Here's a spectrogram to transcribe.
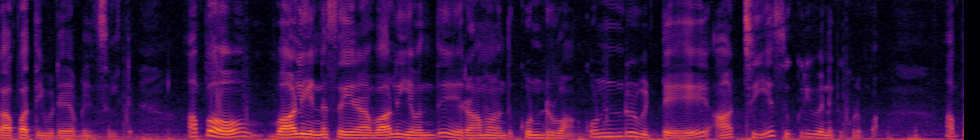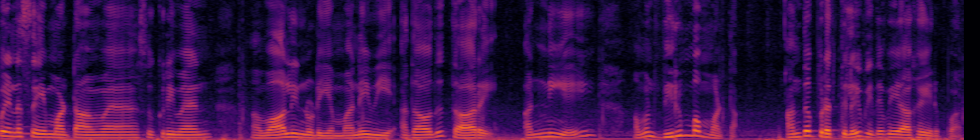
காப்பாற்றி விடு அப்படின்னு சொல்லிட்டு. அப்போது வாலி என்ன செய்கிறான் வாலியை வந்து ராமன் வந்து கொன்றுவான். கொன்று விட்டு ஆட்சியை சுக்ரீவனுக்கு கொடுப்பான். அப்போ என்ன செய்ய மாட்டான் அவன் சுக்ரீவன்? வாலினுடைய மனைவி அதாவது தாரை அன்னியை அவன் விரும்ப மாட்டான். அந்த புறத்திலே விதவையாக இருப்பார்.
